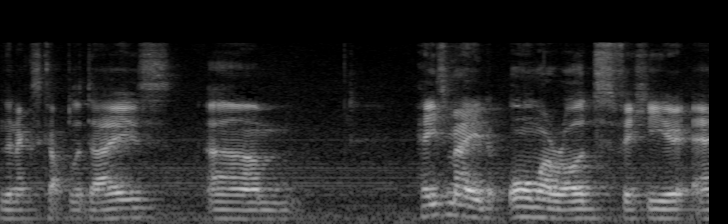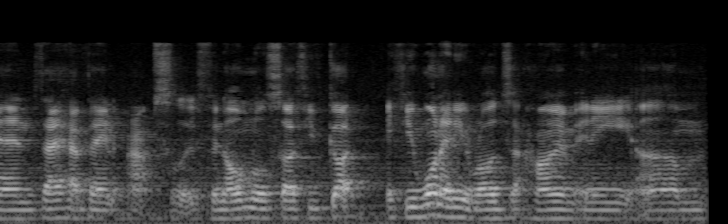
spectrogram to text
in the next couple of days. Um, he's made all my rods for here, and they have been absolutely phenomenal. So if you've got, if you want any rods at home, any um,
